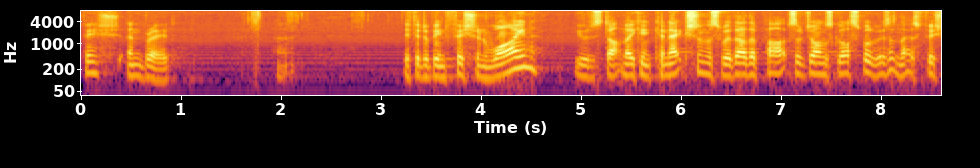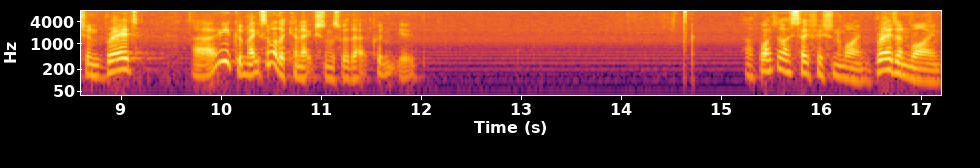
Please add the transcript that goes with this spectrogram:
Fish and bread. Uh, if it had been fish and wine, you would start making connections with other parts of John's Gospel, isn't that fish and bread? Uh, you could make some other connections with that, couldn't you? Uh, why did I say fish and wine? Bread and wine.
